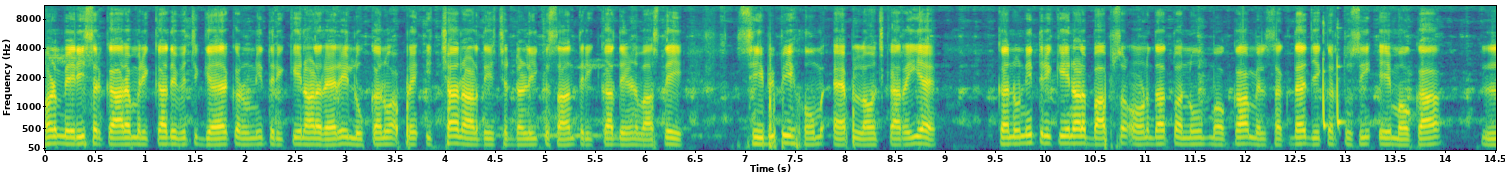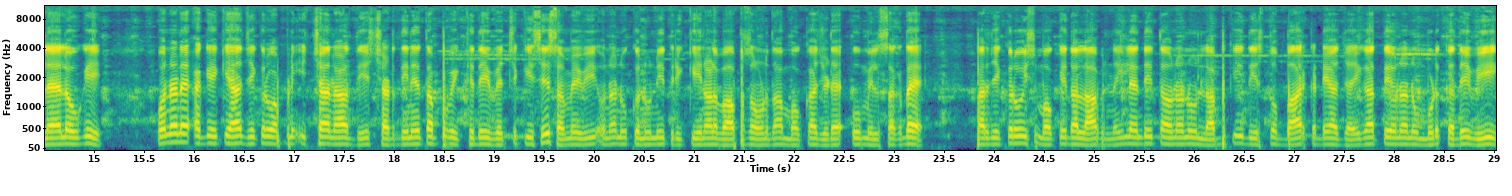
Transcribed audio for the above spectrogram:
ਹੁਣ ਮੇਰੀ ਸਰਕਾਰ ਅਮਰੀਕਾ ਦੇ ਵਿੱਚ ਗੈਰ ਕਾਨੂੰਨੀ ਤਰੀਕੇ ਨਾਲ ਰਹਿ ਰਹੇ ਲੋਕਾਂ ਨੂੰ ਆਪਣੇ ਇੱਛਾ ਨਾਲ ਦੇਸ਼ ਛੱਡਣ ਲਈ ਕਿਸਾਨ ਤਰੀਕਾ ਦੇਣ ਵਾਸਤੇ ਸੀਬੀਪੀ ਹੋਮ ਐਪ ਲਾਂਚ ਕਰ ਰਹੀ ਹੈ। ਕਾਨੂੰਨੀ ਤਰੀਕੇ ਨਾਲ ਵਾਪਸ ਆਉਣ ਦਾ ਤੁਹਾਨੂੰ ਮੌਕਾ ਮਿਲ ਸਕਦਾ ਹੈ, ਜੇਕਰ ਤੁਸੀਂ ਇਹ ਮੌਕਾ ਲੈ ਲਓਗੇ। ਉਹਨਾਂ ਨੇ ਅੱਗੇ ਕਿਹਾ, ਜੇਕਰ ਉਹ ਆਪਣੀ ਇੱਛਾ ਨਾਲ ਦੇਸ਼ ਛੱਡਦੇ ਨੇ, ਤਾਂ ਭਵਿੱਖ ਦੇ ਵਿੱਚ ਕਿਸੇ ਸਮੇਂ ਵੀ ਉਹਨਾਂ ਨੂੰ ਕਾਨੂੰਨੀ ਤਰੀਕੇ ਨਾਲ ਵਾਪਸ ਆਉਣ ਦਾ ਮੌਕਾ ਜਿਹੜਾ ਉਹ ਮਿਲ ਸਕਦਾ ਹੈ। ਪਰ ਜੇਕਰ ਉਹ ਇਸ ਮੌਕੇ ਦਾ ਲਾਭ ਨਹੀਂ ਲੈਂਦੇ, ਤਾਂ ਉਹਨਾਂ ਨੂੰ ਲੱਭ ਕੇ ਦੇਸ਼ ਤੋਂ ਬਾਹਰ ਕੱਢਿਆ ਜਾਏਗਾ ਤੇ ਉਹਨਾਂ ਨੂੰ ਮੁੜ ਕਦੇ ਵੀ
